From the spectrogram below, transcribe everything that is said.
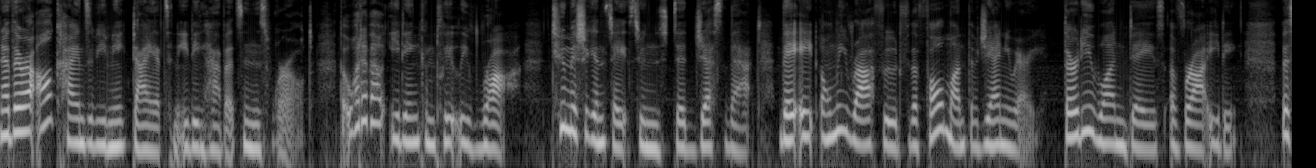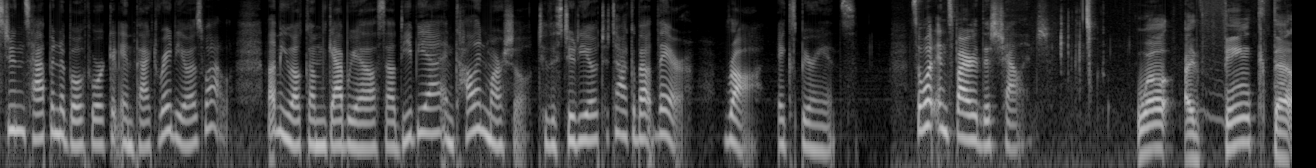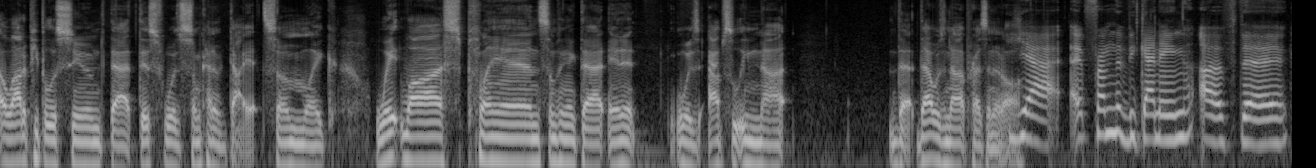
Now, there are all kinds of unique diets and eating habits in this world, but what about eating completely raw? Two Michigan State students did just that. They ate only raw food for the full month of January. 31 days of raw eating. The students happen to both work at Impact Radio as well. Let me welcome Gabrielle Saldivia and Colin Marshall to the studio to talk about their raw experience. So, what inspired this challenge? Well, I think that a lot of people assumed that this was some kind of diet, some like weight loss plan, something like that, and it was absolutely not that that was not present at all. Yeah, from the beginning of the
